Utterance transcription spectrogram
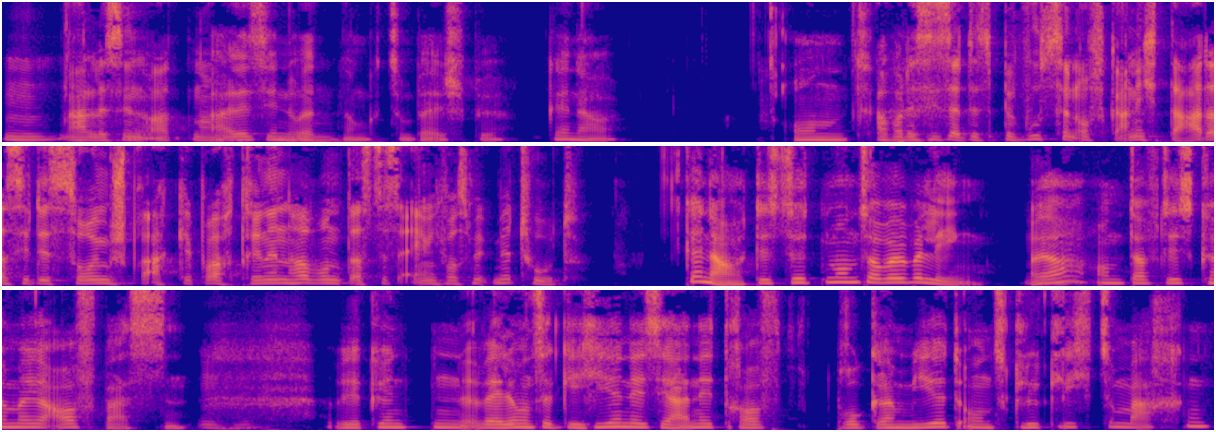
Mhm, alles in Ordnung. Alles in mhm. Ordnung mhm. zum Beispiel, genau. Und Aber das ist ja das Bewusstsein oft gar nicht da, dass ich das so im Sprachgebrauch drinnen habe und dass das eigentlich was mit mir tut. Genau, das sollten wir uns aber überlegen. Mhm. Ja, und auf das können wir ja aufpassen. Mhm. Wir könnten, weil unser Gehirn ist ja nicht darauf programmiert, uns glücklich zu machen,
